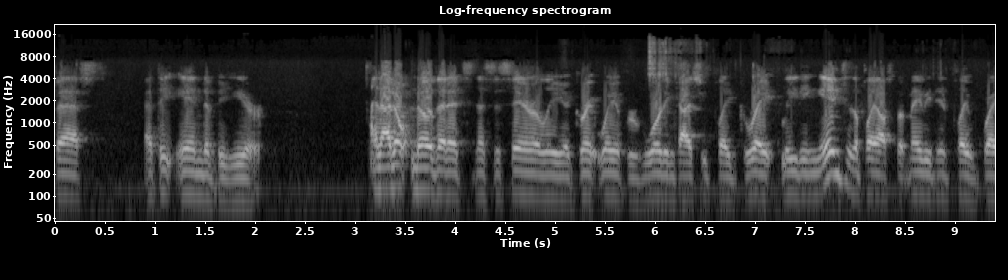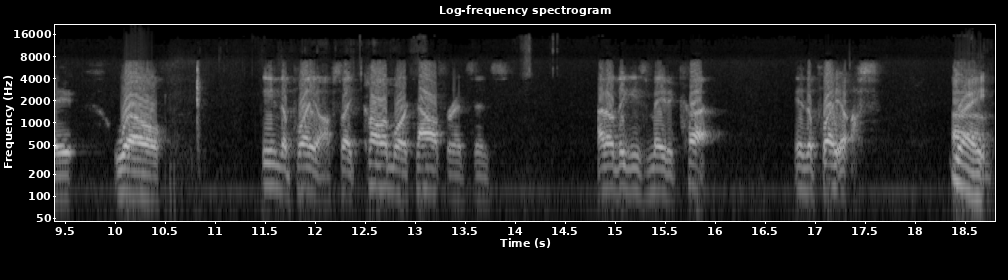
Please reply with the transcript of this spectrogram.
best at the end of the year and I don't know that it's necessarily a great way of rewarding guys who played great leading into the playoffs, but maybe didn't play way well in the playoffs. Like Collin Morikawa, for instance, I don't think he's made a cut in the playoffs. Right. Um,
